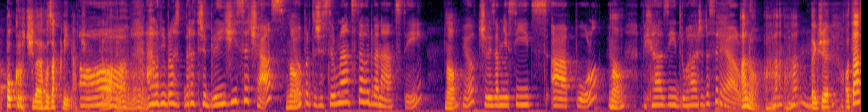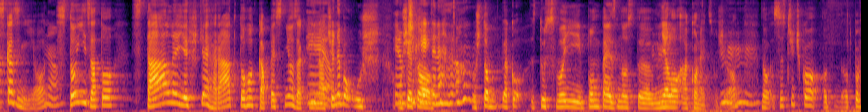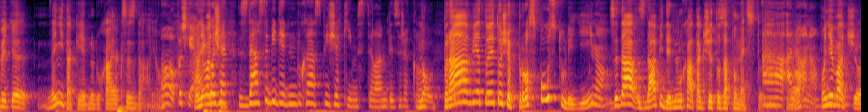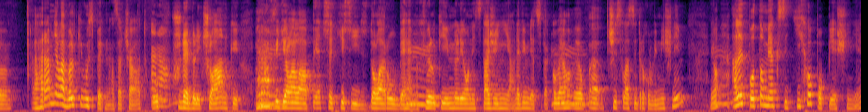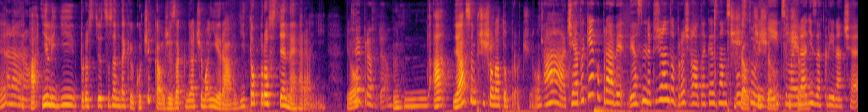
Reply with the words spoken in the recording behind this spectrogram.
pokročilého zaklínače. Oh, Jo, jo, jo, jo. A hlavně, bra- bratře, blíží se čas, No. jo, protože 17.12., No. jo, čili za měsíc a půl, jo, No. vychází druhá řada seriálu. Ano, aha, aha. Takže otázka zní, jo, No. stojí za to stále ještě hrát toho kapesního zaklínače, Jo. nebo už, Jenom už je to, na to. už to jako tu svoji pompéznost eh, mělo a konec už, jo. Mm-hmm. No, sestřičko, od, odpověď je, není tak jednoduchá, jak se zdá, jo. O, počkej, ale Poněvadž- jakože zdá se být jednoduchá spíš jakým stylem bys řekl? No právě to je to, že pro spoustu lidí No. se dá, zdá být jednoduchá, takže to za to nestojí. A, ano, jo? ano. Poněvadž eh, hra měla velký úspěch na začátku, Ano. všude byly články, hra vydělala 500 tisíc dolarů během Hmm. chvilky, miliony stažení, já nevím, něco takového, jo, eh, čísla si trochu vymýšlím. Jo? Ale potom, jak si ticho po pěšině. Ano, ano. a i lidi, prostě, co jsem tak jako čekal, že zaklinače mají rádi, to prostě nehrají. Jo? To je pravda. Mm, A já jsem přišel na to, proč. Jo? A, či já taky jako právě, já jsem nepřišla na to proč, ale také znám Přišel, spoustu přišel, lidí, co mají přišel. rádi zaklínače.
